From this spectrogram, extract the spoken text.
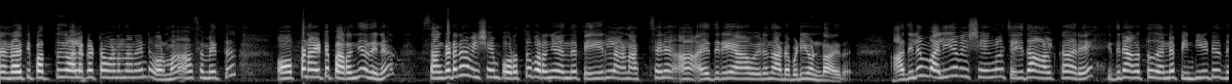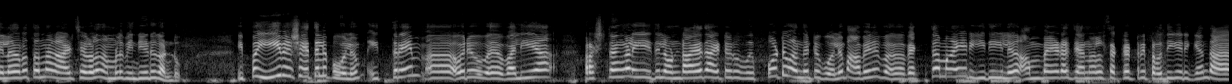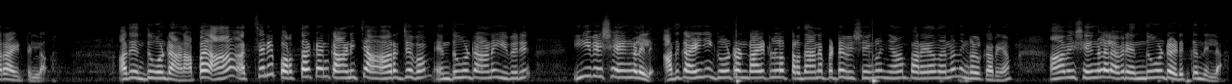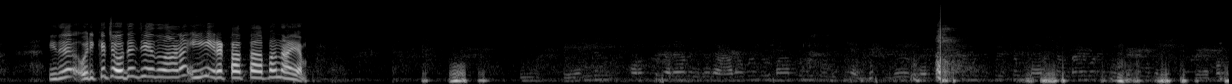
രണ്ടായിരത്തി പത്ത് കാലഘട്ടമാണെന്നാണ് എന്റെ ഓർമ്മ. ആ സമയത്ത് ഓപ്പണായിട്ട് പറഞ്ഞതിന് സംഘടനാ വിഷയം പുറത്തു പറഞ്ഞു എന്ന പേരിലാണ് അച്ഛന് എതിരെ ആ ഒരു നടപടി ഉണ്ടായത്. അതിലും വലിയ വിഷയങ്ങൾ ചെയ്ത ആൾക്കാരെ ഇതിനകത്ത് തന്നെ പിന്നീട് നിലനിർത്തുന്ന കാഴ്ചകൾ നമ്മൾ പിന്നീട് കണ്ടു. ഇപ്പൊ ഈ വിഷയത്തിൽ പോലും ഇത്രയും ഒരു വലിയ പ്രശ്നങ്ങൾ ഈ ഇതിലുണ്ടായതായിട്ടൊരു റിപ്പോർട്ട് വന്നിട്ട് പോലും അവർ വ്യക്തമായ രീതിയിൽ അമ്മയുടെ ജനറൽ സെക്രട്ടറി പ്രതികരിക്കാൻ തയ്യാറായിട്ടില്ല. അതെന്തുകൊണ്ടാണ്? അപ്പം ആ അച്ഛനെ പുറത്താക്കാൻ കാണിച്ച ആർജവം എന്തുകൊണ്ടാണ് ഇവർ ഈ വിഷയങ്ങളിൽ അത് കഴിഞ്ഞ് ഇങ്ങോട്ടുണ്ടായിട്ടുള്ള പ്രധാനപ്പെട്ട വിഷയങ്ങൾ ഞാൻ പറയാതെ തന്നെ നിങ്ങൾക്കറിയാം. ആ വിഷയങ്ങളിൽ അവരെന്തുകൊണ്ട് എടുക്കുന്നില്ല? ഇത് ഒരിക്കൽ ചോദ്യം ചെയ്തതാണ് ഈ ഇരട്ടത്താപ്പ് നയം.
